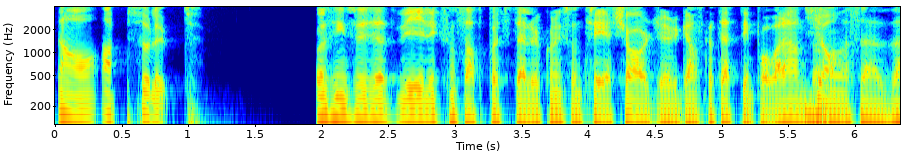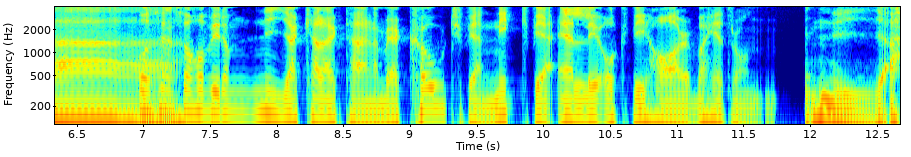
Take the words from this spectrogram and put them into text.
Ja, absolut. Och det finns ju att vi liksom satt på ett ställe och kom liksom tre charger ganska tätt in på varandra. Ja. Och man var så här, va? Och sen så har vi de nya karaktärerna. Vi har coach, vi har Nick, vi har Ellie och vi har, vad heter hon? Nya.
